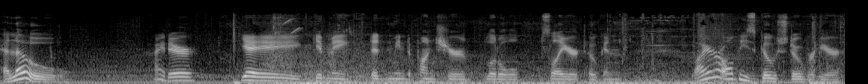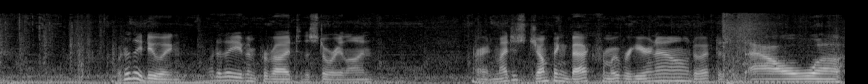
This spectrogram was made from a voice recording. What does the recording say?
Hello. Hi there. Yay, give me. Didn't mean to punch your little slayer token. Why are all these ghosts over here? What are they doing? What do they even provide to the storyline? Alright, am I just jumping back from over here now? Do I have to... Ow!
